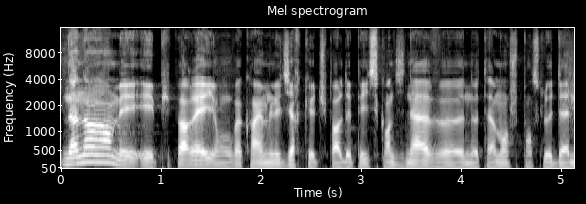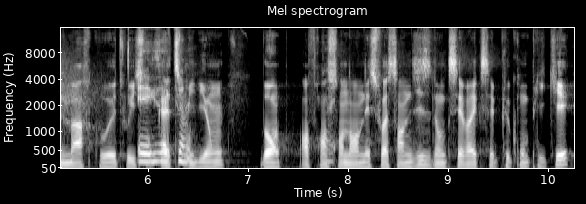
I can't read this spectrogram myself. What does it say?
Non, non, non, mais et puis pareil, on va quand même le dire que tu parles de pays scandinaves, euh, notamment je pense le Danemark où, où ils sont 4 Exactement. millions. Bon, en France on en est 70, donc c'est vrai que c'est plus compliqué.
